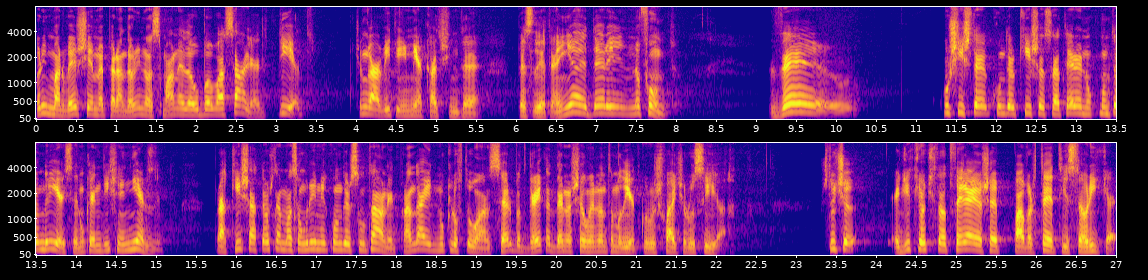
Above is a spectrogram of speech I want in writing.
bëri marrëveshje me Perandorinë Osmane dhe u bë vasale, dihet, që nga viti 1451 e deri në fund. Dhe kush ishte kundër kishës atëhere nuk mund të ngrihej, se nuk e ndiqnin njerëzit. Pra kisha thoshte mos u ngrini kundër sulltanit, prandaj nuk luftuan serbët, grekët dhe në shekullin 19 kur u shfaq Rusia. Kështu që e gjithë kjo që thotë Feraj është e pavërtetë historike.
